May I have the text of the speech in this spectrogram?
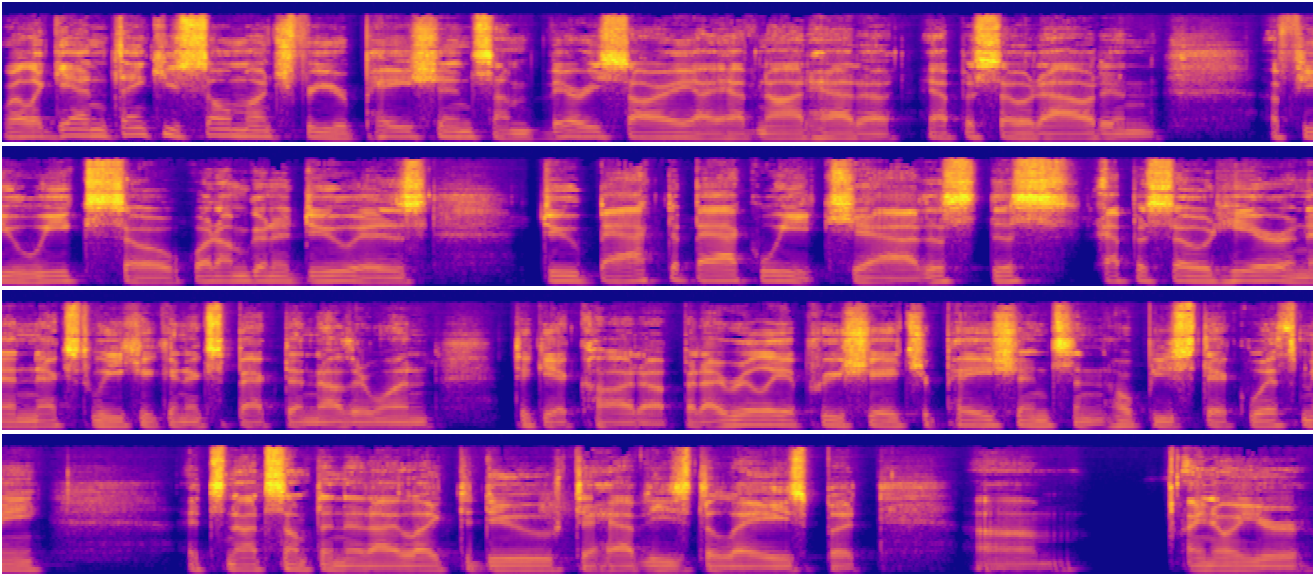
Well, again, thank you so much for your patience. I'm very sorry I have not had a episode out in a few weeks. So what I'm going to do is do back to back weeks. Yeah, this this episode here and then next week you can expect another one to get caught up. But I really appreciate your patience and hope you stick with me it's not something that I like to do to have these delays, but um, I know you're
